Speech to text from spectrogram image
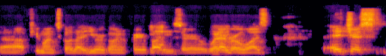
uh, a few months ago that you were going for your buddies yeah. or whatever it was." It just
